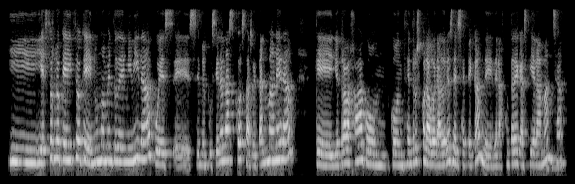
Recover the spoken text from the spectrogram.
Y, esto es lo que hizo que en un momento de mi vida, pues eh, se me pusieran las cosas de tal manera que yo trabajaba con, centros colaboradores del SEPECAN, de, la Junta de Castilla-La Mancha,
